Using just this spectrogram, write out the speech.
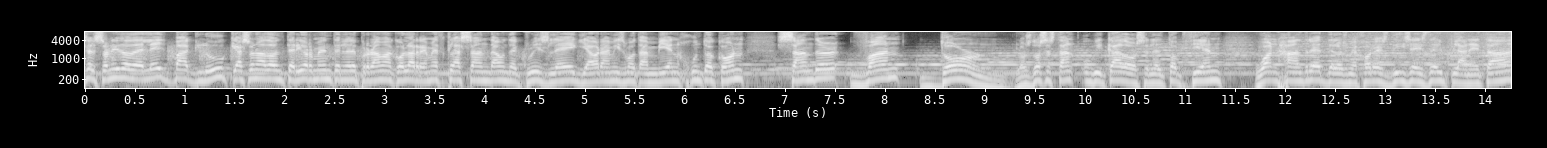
tienes el sonido de Late Back Luke que ha sonado anteriormente en el programa con la remezcla Sundown de Chris Lake y ahora mismo también junto con Sander Van Dorn. Los dos están ubicados en el top 100, 100 de los mejores DJs del planeta.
